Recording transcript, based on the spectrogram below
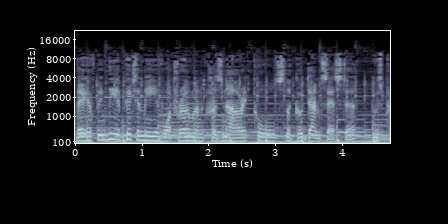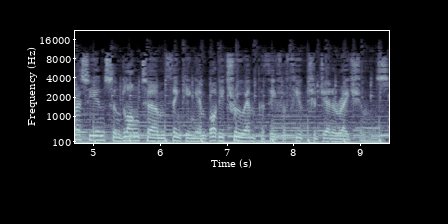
They have been the epitome of what Roman Krznaric calls the good ancestor, whose prescience and long-term thinking embody true empathy for future generations.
